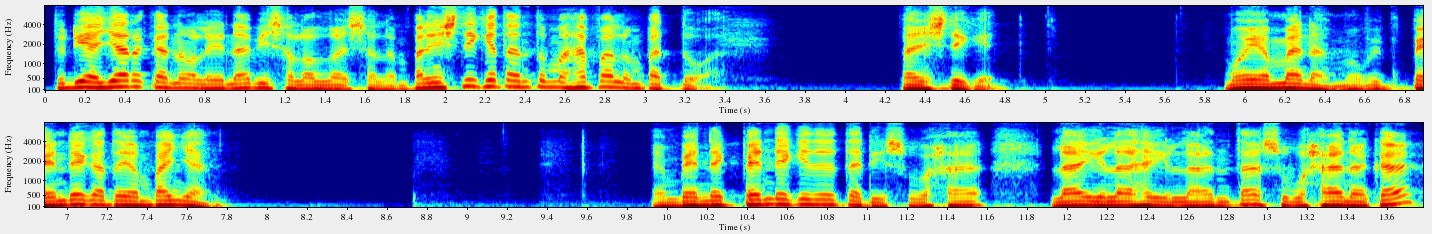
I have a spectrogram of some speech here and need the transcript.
Itu diajarkan oleh Nabi Shallallahu Alaihi Wasallam. Paling sedikit antum menghafal empat doa. Paling sedikit. Mau yang mana? Mau pendek atau yang panjang? Yang pendek-pendek itu tadi. Subhan, la ilaha illa anta subhanaka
